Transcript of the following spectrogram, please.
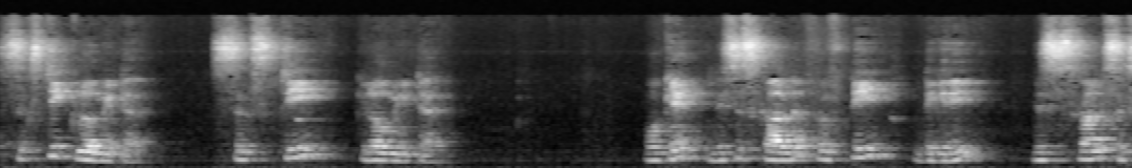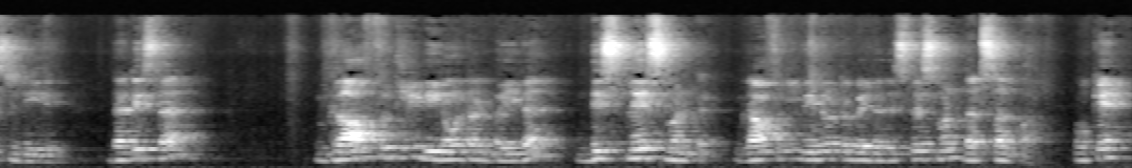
60 kilometer 60 kilometer okay this is called 50 degree. This is called 60 degree. That is the graphically denoted by the displacement. Graphically denoted by the displacement that's all part okay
